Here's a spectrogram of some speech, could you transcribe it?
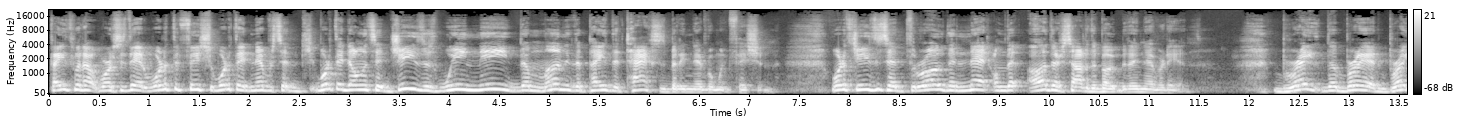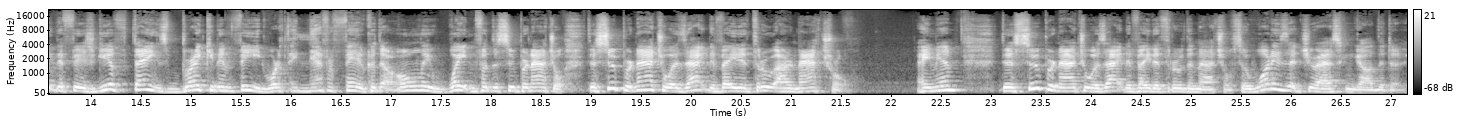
Faith without works is dead. What if the fish? What if they never said? What if they only said, "Jesus, we need the money to pay the taxes," but he never went fishing? What if Jesus said, "Throw the net on the other side of the boat," but they never did? Break the bread, break the fish, give thanks, break it and feed. What if they never fed because they're only waiting for the supernatural? The supernatural is activated through our natural. Amen. The supernatural is activated through the natural. So, what is it you're asking God to do?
